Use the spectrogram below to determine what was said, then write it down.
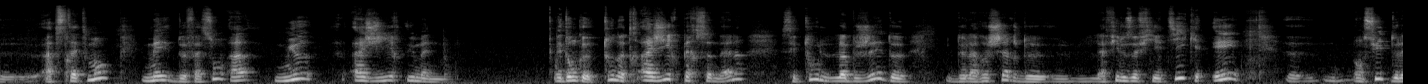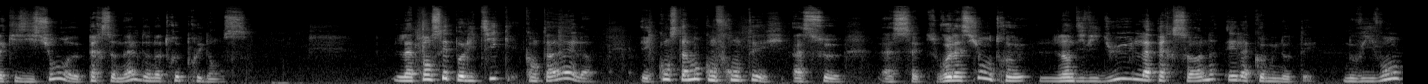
euh, abstraitement, mais de façon à mieux agir humainement. Et donc euh, tout notre agir personnel, c'est tout l'objet de, de la recherche de la philosophie éthique et euh, ensuite de l'acquisition personnelle de notre prudence. La pensée politique, quant à elle, est constamment confrontée à ce, à cette relation entre l'individu, la personne et la communauté. Nous vivons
